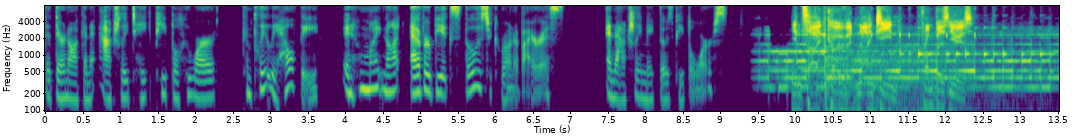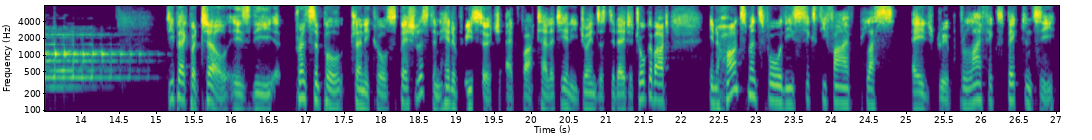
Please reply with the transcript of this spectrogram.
that they're not going to actually take people who are completely healthy and who might not ever be exposed to coronavirus and actually make those people worse. Inside COVID 19 from Biz News. Deepak Patel is the principal clinical specialist and head of research at Vitality, and he joins us today to talk about enhancements for the 65 plus age group, life expectancy,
